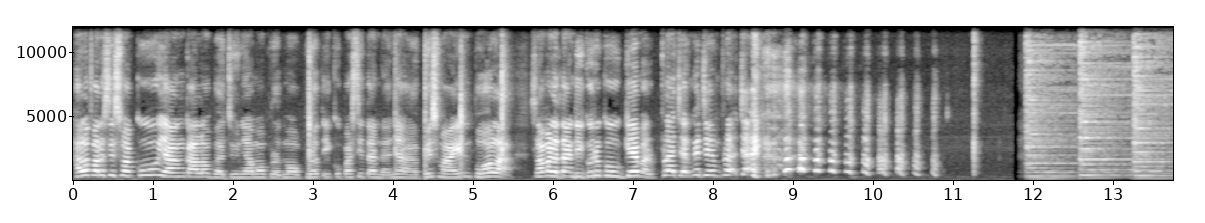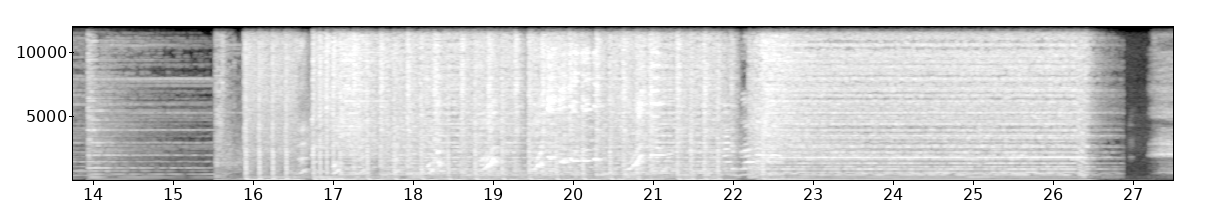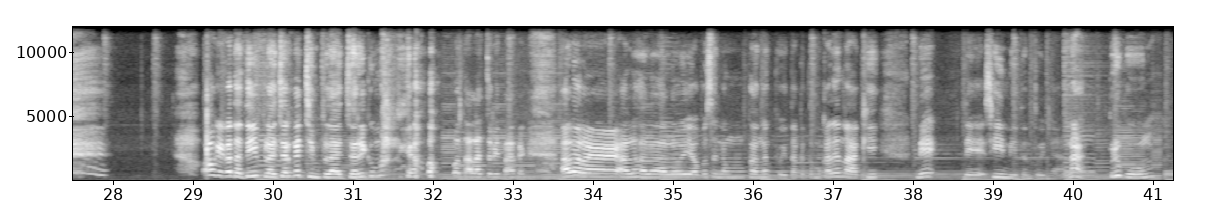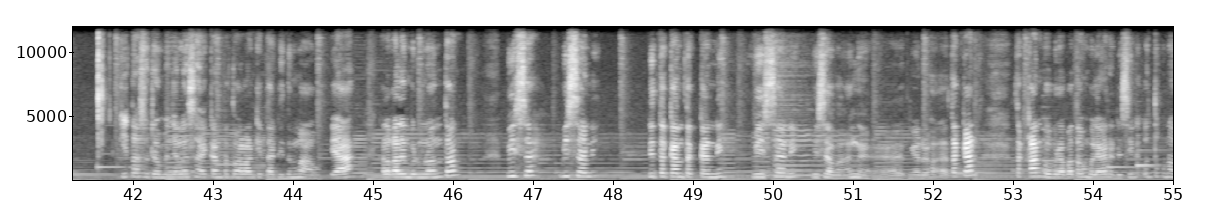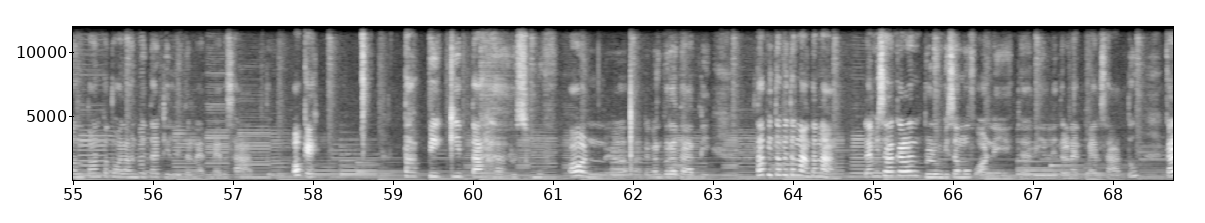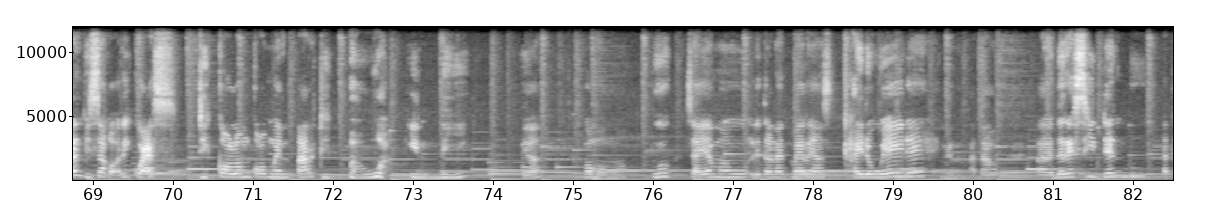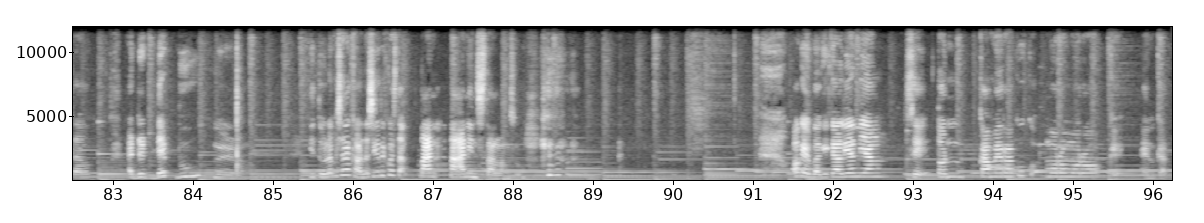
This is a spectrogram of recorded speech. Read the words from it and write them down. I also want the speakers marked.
Speaker 1: Halo para siswaku yang kalau bajunya mau mobrot iku pasti tandanya habis main bola. Selamat datang di Guruku Gamer, belajar ngejam belajar. belajar ngejim belajar iku mang ya apa tak ceritane. Halo Re, halo halo halo. Ya apa seneng banget Bu kita ketemu kalian lagi di di sini tentunya. Nah, berhubung kita sudah menyelesaikan petualangan kita di Mall ya. Kalau kalian belum nonton, bisa bisa nih ditekan-tekan nih, bisa nih, bisa banget. Tekan tekan beberapa tombol yang ada di sini untuk nonton petualangan kita di Little Nightmare 1. Oke tapi kita harus move on ya, dengan berat hati. Tapi tapi tenang tenang. Nah, misal kalian belum bisa move on nih dari Little Nightmare 1 kalian bisa kok request di kolom komentar di bawah ini ya. Ngomong bu saya mau Little Nightmare yang Hideaway deh gitu. atau uh, The Resident bu. Atau ada Deb bu. Gitu. lah misalnya kalau sih request tak, tak, tak uninstall langsung Oke, okay, bagi kalian yang si ton kameraku kok moro-moro kayak enkat.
